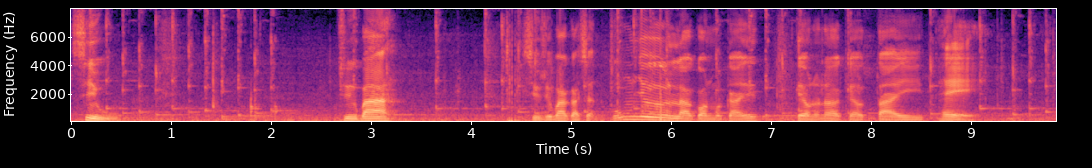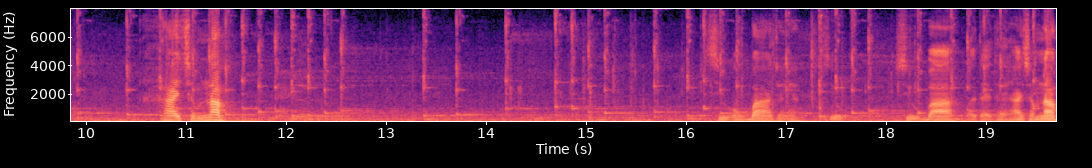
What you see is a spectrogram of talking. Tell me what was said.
xỉu trừ 3 xỉu trừ 3 cả trận cũng như là còn một cái kèo nữa là kèo tài thẻ 2.5 xỉu vòng 3 cho anh em. Xỉu xỉu 3 và tài thẻ 2.5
